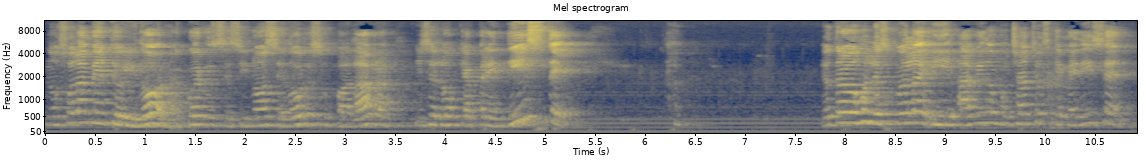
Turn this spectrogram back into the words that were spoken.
no solamente oidor, acuérdese, sino hacedor de su palabra. Dice, lo que aprendiste. Yo trabajo en la escuela y ha habido muchachos que me dicen,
